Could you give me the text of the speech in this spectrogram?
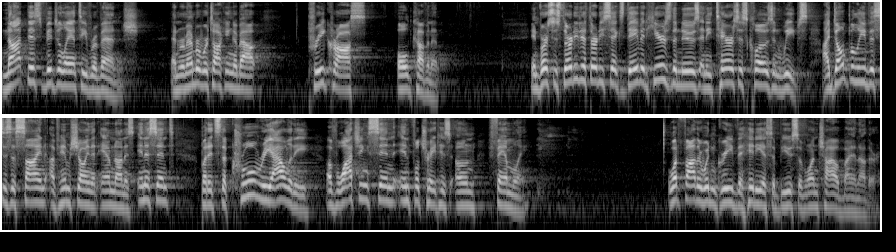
not this vigilante revenge. And remember, we're talking about pre cross, Old Covenant. In verses 30 to 36, David hears the news and he tears his clothes and weeps. I don't believe this is a sign of him showing that Amnon is innocent, but it's the cruel reality of watching sin infiltrate his own family. What father wouldn't grieve the hideous abuse of one child by another?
